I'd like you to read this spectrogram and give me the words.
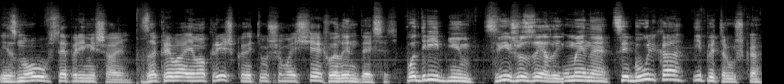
і знову все перемішаємо. Закриваємо кришкою і тушимо ще хвилин 10. Подрібнюємо свіжу зелень. У мене цибулька і петрушка.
